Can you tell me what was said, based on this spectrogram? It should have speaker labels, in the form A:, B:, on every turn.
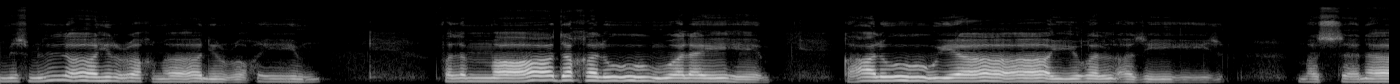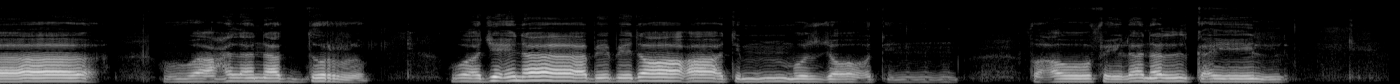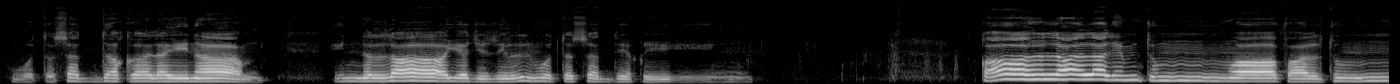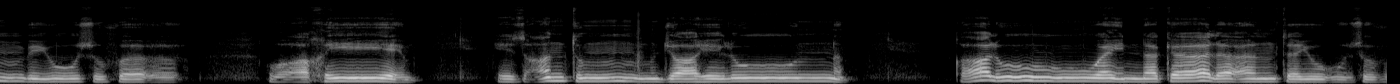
A: بسم الله الرحمن الرحيم. فلما دخلوا عليه قالوا يا أيها العزيز مسنا وأحلنا الضر وجئنا ببضاعة مزجاة فأوف لنا الكيل. وتصدق علينا. إن الله يجزي المتصدقين. قال هل علمتم ما فعلتم بيوسف وأخيه؟ إذ أنتم جاهلون. قالوا وإنك لأنت يوسف.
